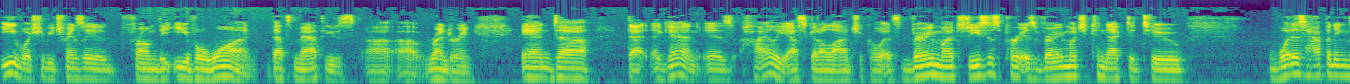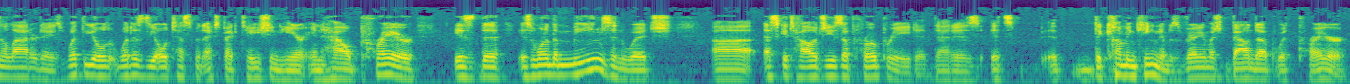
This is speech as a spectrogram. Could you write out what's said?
evil. It should be translated from the evil one. That's Matthew's uh, uh, rendering, and uh, that again is highly eschatological. It's very much Jesus' prayer is very much connected to what is happening in the latter days. What the old what is the Old Testament expectation here, and how prayer is the is one of the means in which uh, eschatology is appropriated. That is, it's it, the coming kingdom is very much bound up with prayer.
